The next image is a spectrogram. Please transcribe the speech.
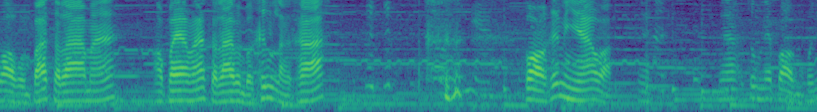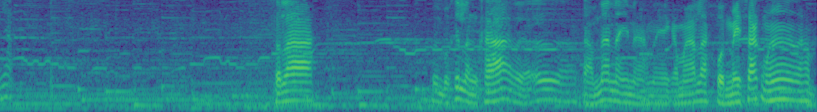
ปอผมปลาสลามา เอาไปเอามาสลาเป็นแบบขึ้นหลังคา ปอขึ้นเหียวอะเนี่ยเนี่ยซุ่มในปอผมคนยะสลาเป็นแบบขึ้นหลังคาเลยเออตามนั่นไอ้น่ะแม่ก็มาละขนไม่ซักมานะครับ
